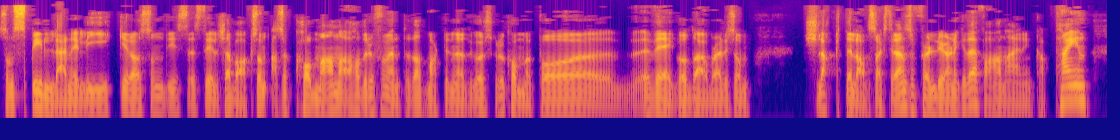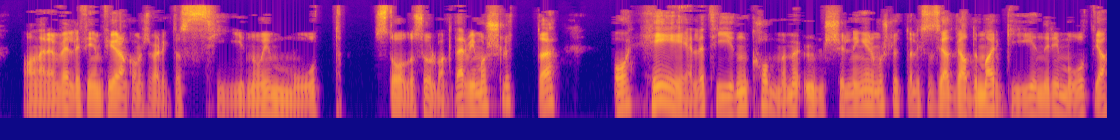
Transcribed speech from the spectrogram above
som, spillerne liker, og som de stiller seg bak. Som, altså, kom an, hadde du forventet at Martin Ødegaard skulle komme på eh, VG og Dagbladet liksom slakte landslagstreneren? Selvfølgelig gjør han ikke det, for han er en kaptein, og han er en veldig fin fyr. Han kommer selvfølgelig ikke til å si noe imot Ståle Solbakken der. Vi må slutte å hele tiden komme med unnskyldninger. Vi må slutte å liksom si at vi hadde marginer imot, ja,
